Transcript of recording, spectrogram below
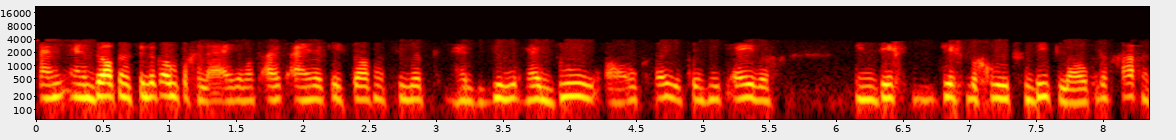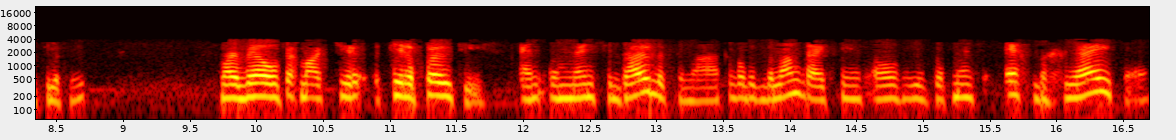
En, en dat natuurlijk ook begeleiden, want uiteindelijk is dat natuurlijk het doel, het doel ook. Hè? Je kunt niet eeuwig in dicht, dicht begroeid gebied lopen, dat gaat natuurlijk niet. Maar wel, zeg maar, therapeutisch. En om mensen duidelijk te maken, wat ik belangrijk vind over is dat mensen echt begrijpen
